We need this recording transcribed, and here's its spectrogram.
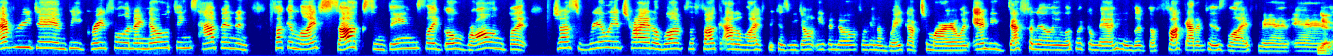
every day and be grateful. And I know things happen and fucking life sucks and things like go wrong, but just really try to love the fuck out of life because we don't even know if we're gonna wake up tomorrow. And Andy definitely looked like a man who lived the fuck out of his life, man. And Yeah.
